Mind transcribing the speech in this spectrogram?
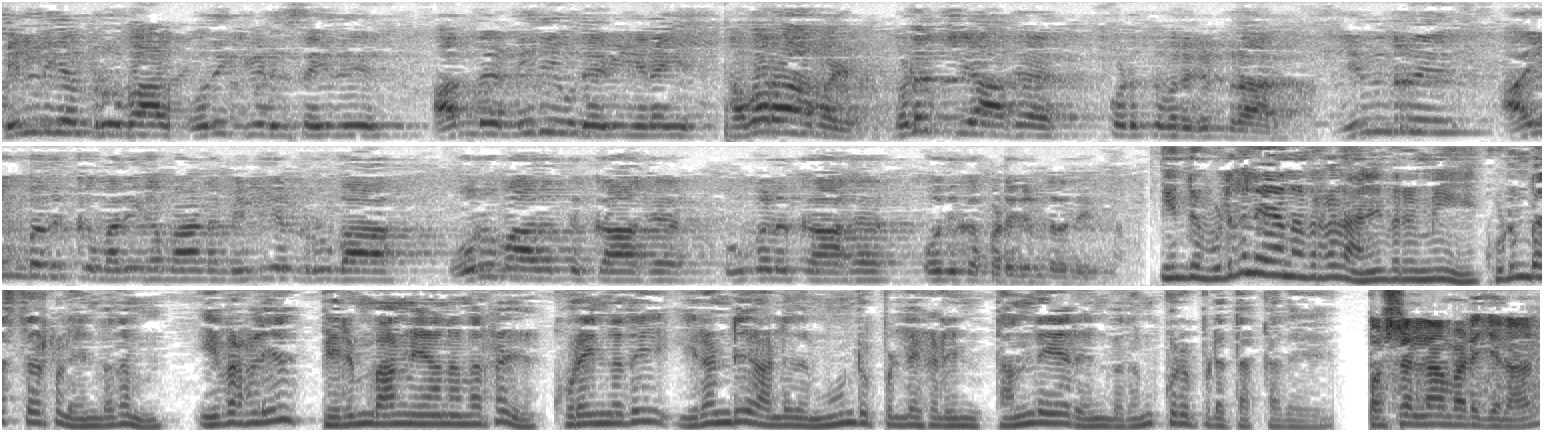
மில்லியன் ரூபாய் ஒதுக்கீடு செய்து அந்த நிதி உதவியினை தவறாமல் தொடர்ச்சியாக கொடுத்து வருகின்றார் இன்று ஐம்பதுக்கும் அதிகமான மில்லியன் ரூபாய் ஒரு மாதத்துக்காக உங்களுக்காக ஒதுக்கப்படுகின்றது. இன்று விடுதலையானவர்கள் அனைவருமே குடும்பஸ்தர்கள் என்பதும் இவர்களில் பெரும்பான்மையானவர்கள் குறைந்தது இரண்டு அல்லது மூன்று பிள்ளைகளின் தந்தையர் என்பதும் குறிப்பிடத்தக்கது. ஹாஸ்டல்லாம் படிச்சினான்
